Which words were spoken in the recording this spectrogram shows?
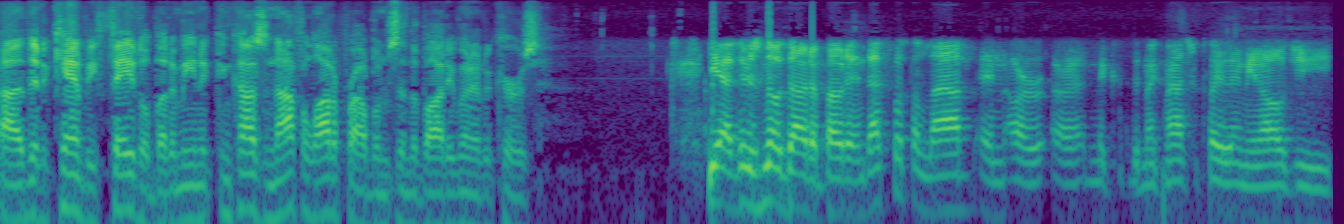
uh, that it can be fatal, but I mean, it can cause an awful lot of problems in the body when it occurs. Yeah, there's no doubt about it, and that's what the lab and our uh, the McMaster Platelet Immunology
